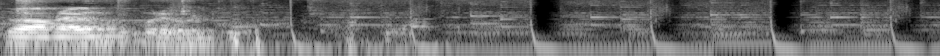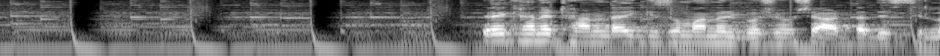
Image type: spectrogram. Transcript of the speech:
তো আমরা এখন উপরে উঠবো। তো এখানে ঠান্ডায় কিছু মানুষ বসে বসে আড্ডা দিচ্ছিল।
